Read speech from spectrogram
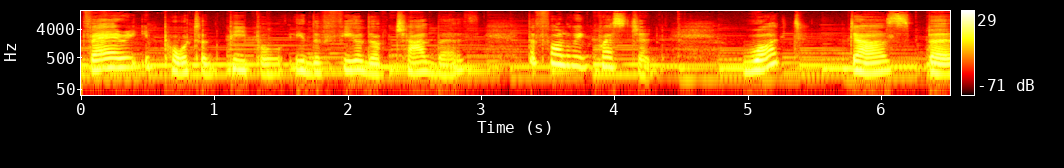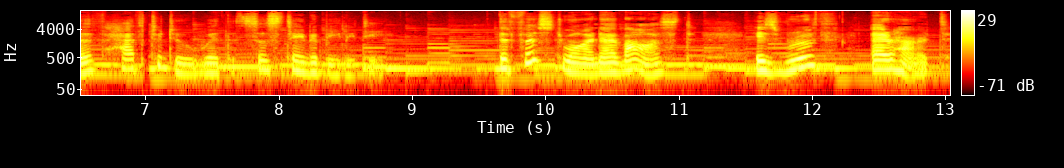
very important people in the field of childbirth the following question What does birth have to do with sustainability? The first one I've asked is Ruth Ehrhardt,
